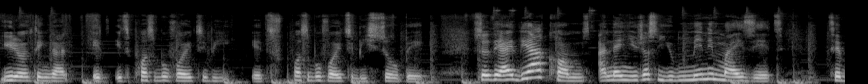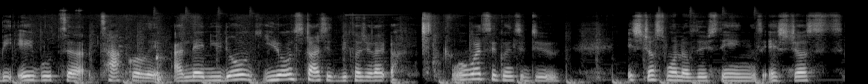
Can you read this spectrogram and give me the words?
you don't think that it, it's possible for it to be it's possible for it to be so big. So the idea comes and then you just you minimize it to be able to tackle it and then you don't you don't start it because you're like oh, well what's it going to do? It's just one of those things. It's just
